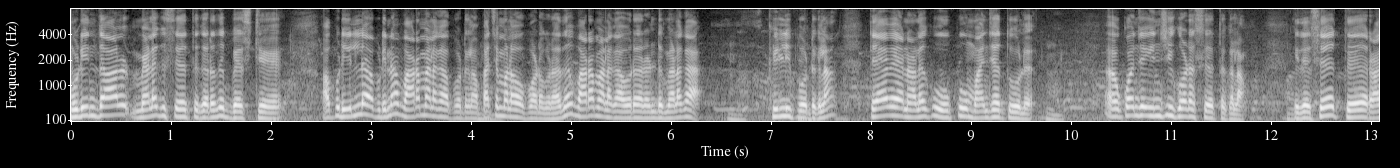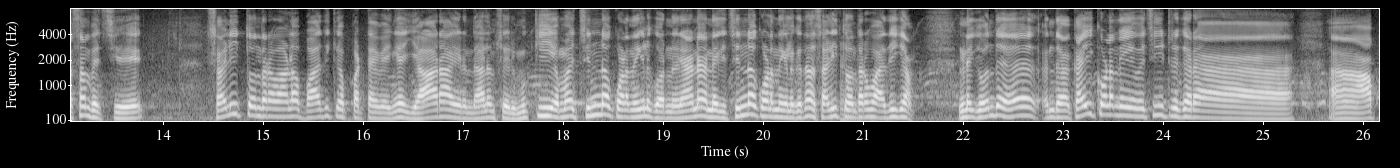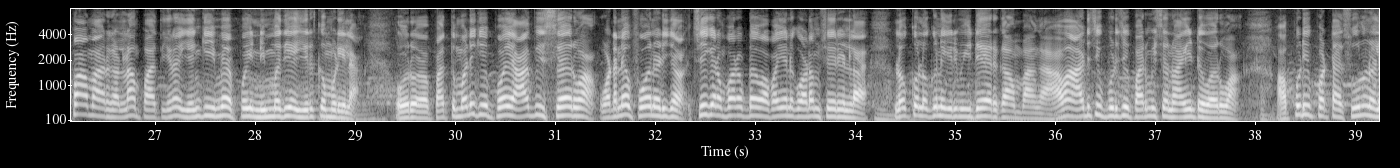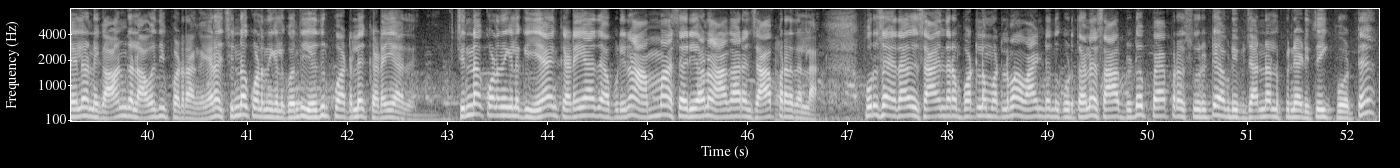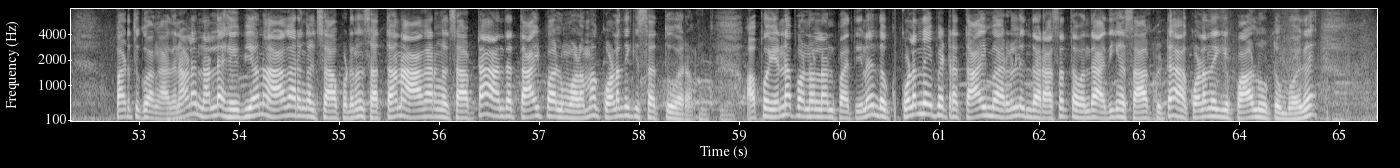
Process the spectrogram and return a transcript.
முடிந்தால் மிளகு சேர்த்துக்கிறது பெஸ்ட்டு அப்படி இல்லை அப்படின்னா வரமிளகா போட்டுக்கலாம். பச்சை மிளகா போடக்கூடாது. வரமிளகா ஒரு ரெண்டு மிளகா. கிள்ளி போட்டுக்கலாம். தேவையான அளவுக்கு உப்பு மஞ்சத்தூள் கொஞ்சம் இஞ்சி கூட சேர்த்துக்கலாம். இதை சேர்த்து ரசம் வச்சு சளி தொந்தரவால் பாதிக்கப்பட்டவங்க யாராக இருந்தாலும் சரி முக்கியமாக சின்ன குழந்தைங்களுக்கு வரணும். ஏன்னா இன்றைக்கி சின்ன குழந்தைங்களுக்கு தான் சளி தொந்தரவு அதிகம். இன்றைக்கி வந்து இந்த கை குழந்தைய வச்சுக்கிட்டு இருக்கிற அப்பா அம்மார்கள்லாம் பார்த்தீங்கன்னா எங்கேயுமே போய் நிம்மதியாக இருக்க முடியல. ஒரு பத்து மணிக்கு போய் ஆஃபீஸ் சேருவான். உடனே ஃபோன் அடிக்கும். சீக்கிரம் போகிறப்ப பையனுக்கு உடம்பு சரியில்லை. லொக்கு லொக்குன்னு இருமிக்கிட்டே இருக்காம்பாங்க. அவன் அடித்து பிடிச்சி பர்மிஷன் வாங்கிட்டு வருவான். அப்படிப்பட்ட சூழ்நிலையில் இன்றைக்கி ஆண்கள் அவதிப்படுறாங்க. ஏன்னா சின்ன குழந்தைங்களுக்கு வந்து எதிர்பார்ட்டலே கிடையாது. சின்ன குழந்தைங்களுக்கு ஏன் கிடையாது அப்படின்னா அம்மா சரியான ஆகாரம் சாப்பிட்றதில்ல. புருஷன் ஏதாவது சாயந்தரம் பொட்டலை மொட்டலமாக வாங்கிட்டு வந்து கொடுத்தானே சாப்பிட்டுட்டு பேப்பரை சுருட்டி அப்படி ஜன்னல் பின்னாடி தூக்கி போட்டு படுத்துக்குவாங்க. அதனால் நல்ல ஹெவியான ஆகாரங்கள் சாப்பிடணும். சத்தான ஆகாரங்கள் சாப்பிட்டா அந்த தாய்ப்பால் மூலமாக குழந்தைக்கு சத்து வரும். அப்போ என்ன பண்ணலாம்னு பார்த்தீங்கன்னா இந்த குழந்தை பெற்ற தாய்மார்கள் இந்த ரசத்தை வந்து அதிகம் சாப்பிட்டுட்டு குழந்தைக்கு பால் ஊட்டும் போது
